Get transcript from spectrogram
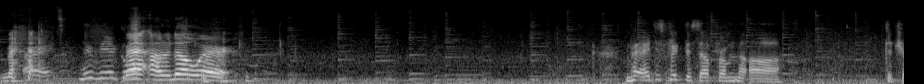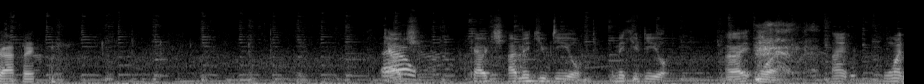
Matt, Alright, new vehicle. Matt out of nowhere. Man, I just picked this up from the uh the traffic. Couch. Ow. Couch, I make you deal. I make you deal. Alright? What? I, when,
